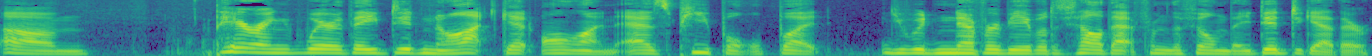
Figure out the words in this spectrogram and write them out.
um, pairing where they did not get on as people, but you would never be able to tell that from the film they did together.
